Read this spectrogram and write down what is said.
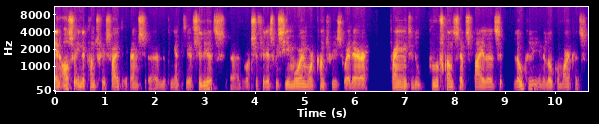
And also in the countries, right? If I'm uh, looking at the affiliates, uh, the Roche affiliates, we see more and more countries where they're trying to do proof of concepts, pilots locally in the local markets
